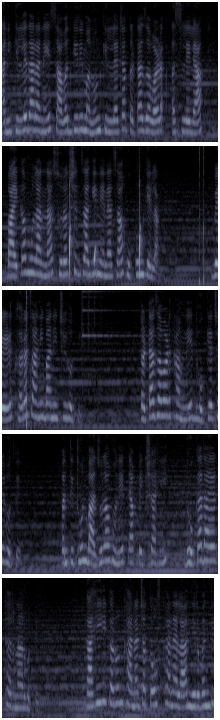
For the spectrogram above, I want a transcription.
आणि किल्लेदाराने सावधगिरी म्हणून किल्ल्याच्या तटाजवळ असलेल्या बायका मुलांना सुरक्षित जागी नेण्याचा हुकूम केला. वेळ खरंच आणीबाणीची होती. तटाजवळ थांबणे धोक्याचे होते. पण तिथून बाजूला होणे त्यापेक्षाही धोकादायक ठरणार होते. काहीही करून खानाच्या तोफखान्याला निर्बंधित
